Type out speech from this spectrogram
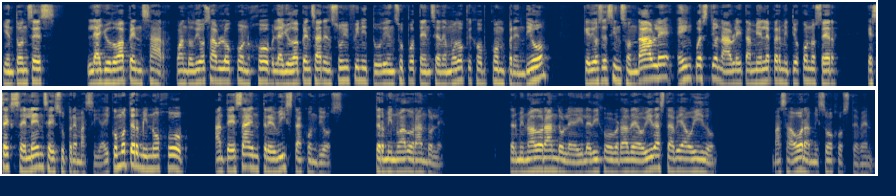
Y entonces le ayudó a pensar, cuando Dios habló con Job, le ayudó a pensar en su infinitud y en su potencia, de modo que Job comprendió que Dios es insondable e incuestionable y también le permitió conocer esa excelencia y supremacía. ¿Y cómo terminó Job ante esa entrevista con Dios? Terminó adorándole terminó adorándole y le dijo, verdad, de oídas te había oído, mas ahora mis ojos te ven.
